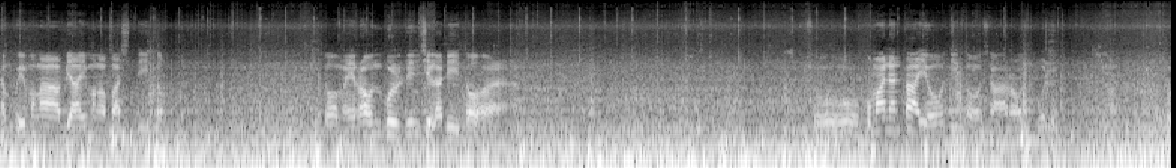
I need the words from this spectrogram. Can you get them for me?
Yan po yung mga biyahe, mga bus dito. Ito, may round ball din sila dito. ah. So, kumanan tayo dito sa round ball. So,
